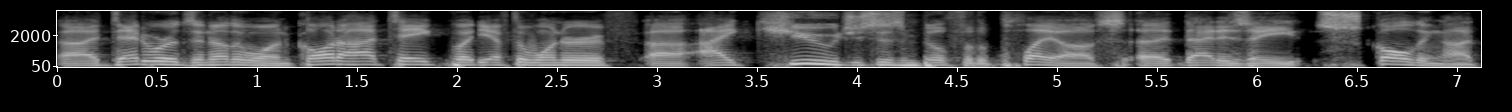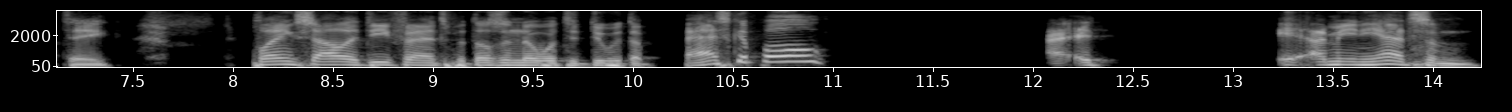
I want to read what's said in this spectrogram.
Uh, another one. Call it a hot take, but you have to wonder if uh, IQ just isn't built for the playoffs. Uh, that is a scalding hot take. Playing solid defense, but doesn't know what to do with the basketball. I, it, I mean, he had some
